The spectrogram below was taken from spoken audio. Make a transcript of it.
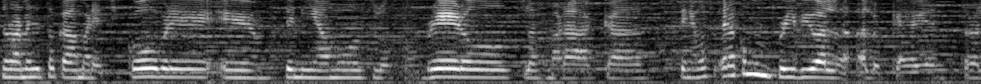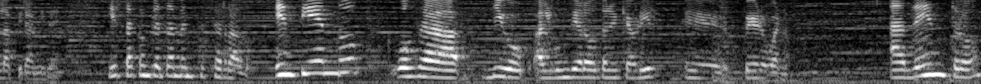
normalmente tocaba mariachi cobre, eh, teníamos los sombreros, las maracas, teníamos, era como un preview a, lo que había dentro de la pirámide. Y está completamente cerrado. Entiendo, o sea, digo, algún día lo voy a tener que abrir, eh, pero bueno, adentro,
